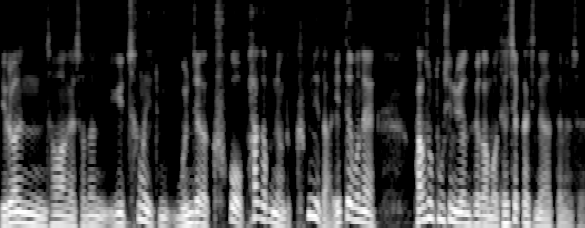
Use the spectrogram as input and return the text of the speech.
이런 상황에서는 이게 상당히 좀 문제가 크고 파급력도 큽니다. 이 때문에 방송통신위원회가 뭐 대책까지 내놨다면서요.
